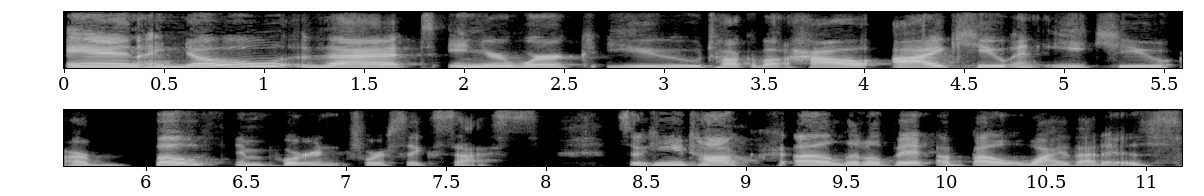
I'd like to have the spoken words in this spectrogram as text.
And yeah. I know that in your work, you talk about how IQ and EQ are both important for success. So, can you talk a little bit about why that is?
